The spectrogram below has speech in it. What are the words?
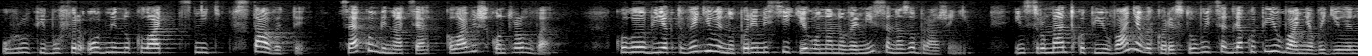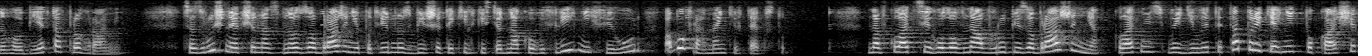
У групі буфер обміну клацніть вставити. Це комбінація клавіш Ctrl-V. Коли об'єкт виділено, перемістіть його на нове місце на зображенні. Інструмент копіювання використовується для копіювання виділеного об'єкта в програмі. Це зручно, якщо на зображенні потрібно збільшити кількість однакових ліній, фігур або фрагментів тексту. На вкладці Головна в групі зображення класність виділити та перетягніть показчик,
